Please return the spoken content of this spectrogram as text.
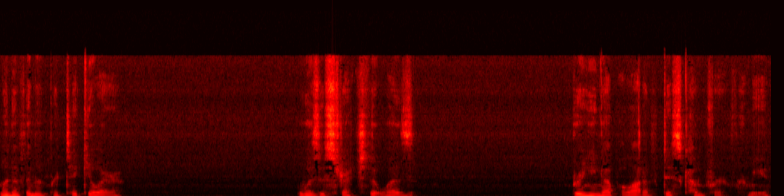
One of them in particular was a stretch that was bringing up a lot of discomfort for me.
